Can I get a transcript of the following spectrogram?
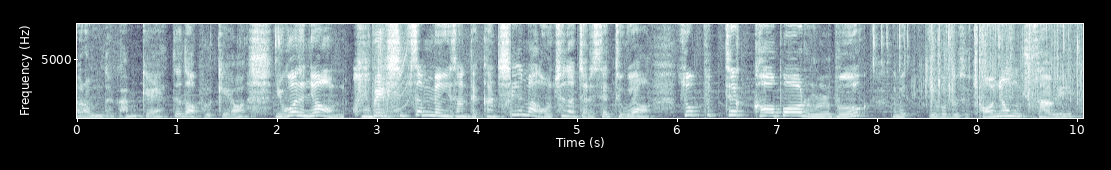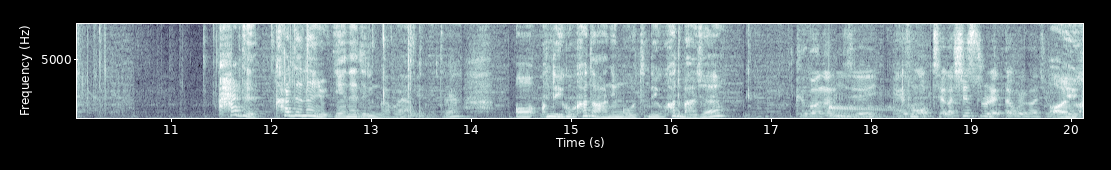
여러분들과 함께 뜯어볼게요. 이거는요, 913명이 선택한 75,000원짜리 세트고요. 소프트 커버 룰북, 그다음에 이거 보세요. 전용 주사위, 카드. 카드는 요- 얘네들인가 봐요, 얘네들. 어, 근데 이거 카드 아닌 것 같은데, 이거 카드 맞아요? 그거는 이제 배송 업체가 실수를 했다고 해가지고 아이고,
